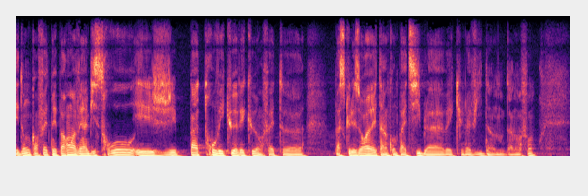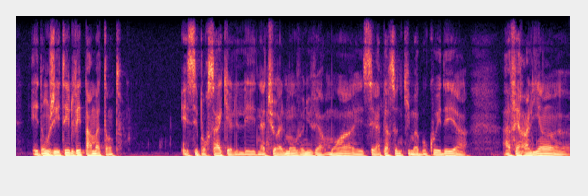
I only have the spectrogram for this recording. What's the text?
Et donc, en fait, mes parents avaient un bistrot et j'ai pas trop vécu avec eux, en fait, euh, parce que les horaires étaient incompatibles avec la vie d'un enfant. Et donc, j'ai été élevé par ma tante. Et c'est pour ça qu'elle est naturellement venue vers moi et c'est la personne qui m'a beaucoup aidé à, faire un lien euh,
